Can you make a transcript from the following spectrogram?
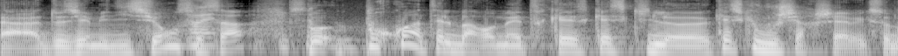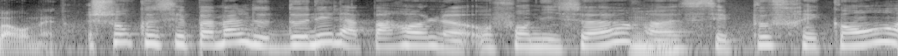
la deuxième édition, c'est ça? Pourquoi un tel baromètre? Qu'est-ce que vous cherchez avec ce baromètre? Je trouve que c'est pas mal de donner la parole aux fournisseurs. Mhm. C'est peu fréquent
